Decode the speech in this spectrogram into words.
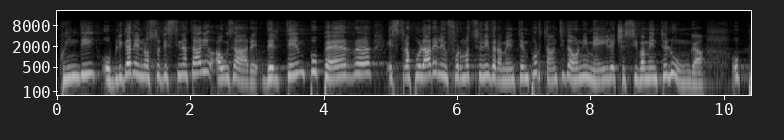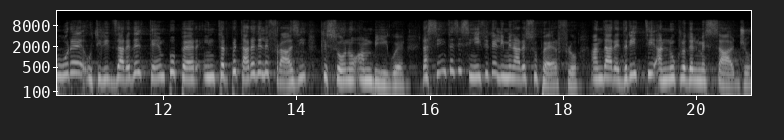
Quindi obbligare il nostro destinatario a usare del tempo per estrapolare le informazioni veramente importanti da ogni mail eccessivamente lunga oppure utilizzare del tempo per interpretare delle frasi che sono ambigue. La sintesi significa eliminare il superfluo, andare dritti al nucleo del messaggio,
